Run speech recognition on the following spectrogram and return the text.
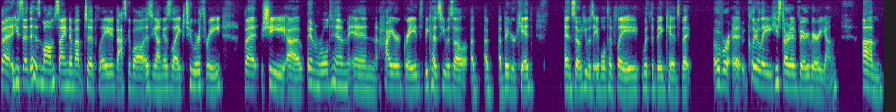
But he said that his mom signed him up to play basketball as young as like two or three. But she uh, enrolled him in higher grades because he was a, a, a- bigger kid. And so he was able to play with the big kids. But over uh, clearly he started very very young. Um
